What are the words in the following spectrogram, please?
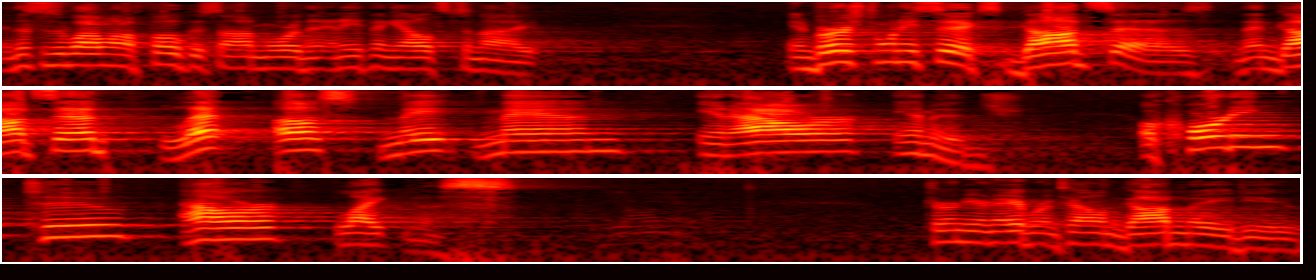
and this is what I want to focus on more than anything else tonight. In verse 26, God says, Then God said, Let us make man in our image, according to our likeness. Turn to your neighbor and tell them, God made you.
